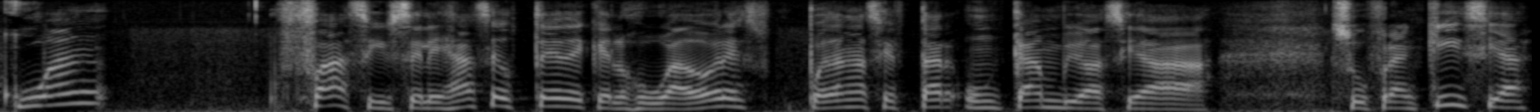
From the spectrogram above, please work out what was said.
¿cuán fácil se les hace a ustedes que los jugadores puedan aceptar un cambio hacia su franquicia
